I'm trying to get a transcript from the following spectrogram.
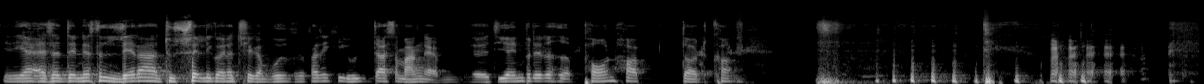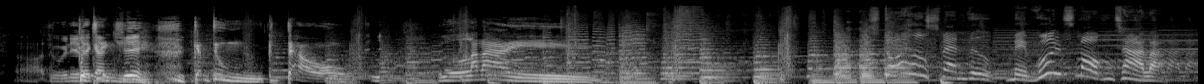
Ja, altså det er næsten lettere, at du selv lige går ind og tjekker dem ud, for det er faktisk ikke helt ud. Der er så mange af dem. Øh, de er inde på det, der hedder pornhub.com. ah, du er en elegante. Gadung, gadau, ladej. Storhedsvandved med Wulf Morgenthaler.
